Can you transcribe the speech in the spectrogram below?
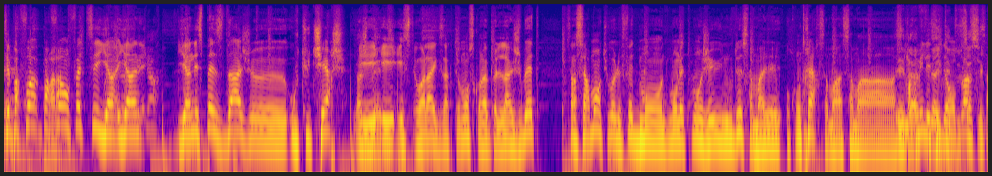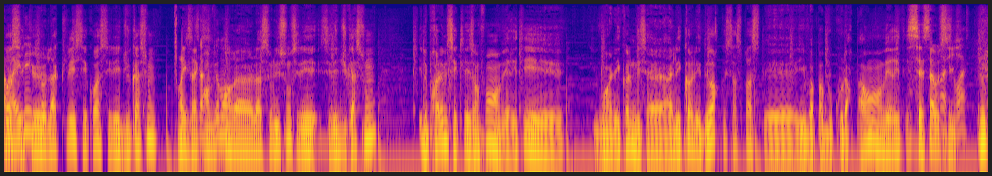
c'est parfois, parfois en fait, il y a, il y a un- il y a une espèce d'âge euh, où tu te cherches et, voilà exactement ce qu'on appelle l'âge bête. Sincèrement, tu vois, le fait de m'en de m'en être mangé une ou deux, ça m'a, au contraire, ça m'a, ça m'a, remis les idées en place, ça, et c'est ça quoi C'est que la clé, c'est quoi C'est l'éducation. Exact. En- Exactement. en- la solution, c'est l'éducation. Le problème, c'est que les enfants, en vérité, ils vont à l'école, mais c'est à l'école et dehors que ça se passe. Les- Ils voient pas beaucoup leurs parents, en vérité. C'est ça Ouais, aussi. Donc,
